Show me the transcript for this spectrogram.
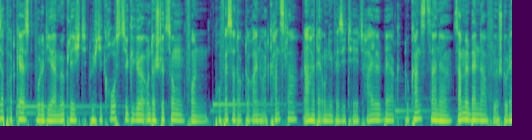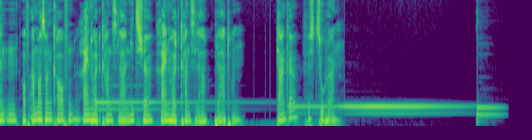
Dieser Podcast wurde dir ermöglicht durch die großzügige Unterstützung von Professor Dr. Reinhold Kanzler nahe der Universität Heidelberg. Du kannst seine Sammelbänder für Studenten auf Amazon kaufen. Reinhold Kanzler Nietzsche, Reinhold Kanzler Platon. Danke fürs Zuhören.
